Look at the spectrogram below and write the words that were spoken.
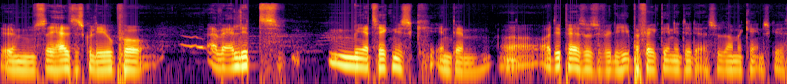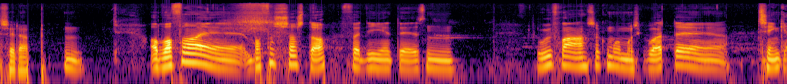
Øhm, så jeg har altid skulle leve på at være lidt mere teknisk end dem. Mm. Og, og det passer selvfølgelig helt perfekt ind i det der sydamerikanske setup. Mm. Og hvorfor, øh, hvorfor så stop? Fordi at øh, sådan, udefra, så kunne man måske godt øh, tænke,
